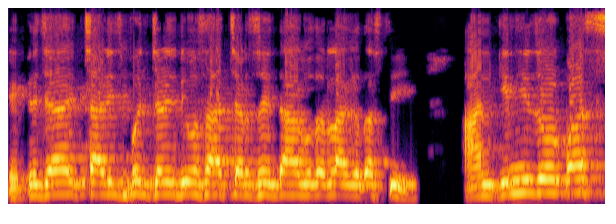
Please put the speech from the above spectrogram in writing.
एक त्याच्या चाळीस पंचेचाळीस दिवस आचारसंहिता अगोदर लागत असते. आणखीन ही जवळपास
